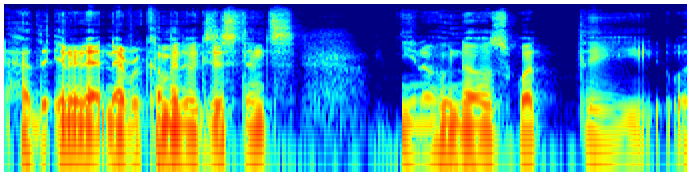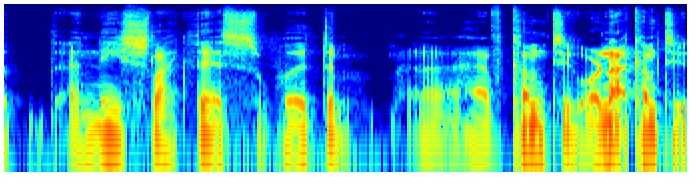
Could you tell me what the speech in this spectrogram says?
had the internet never come into existence, you know, who knows what the what a niche like this would um, uh, have come to or not come to.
